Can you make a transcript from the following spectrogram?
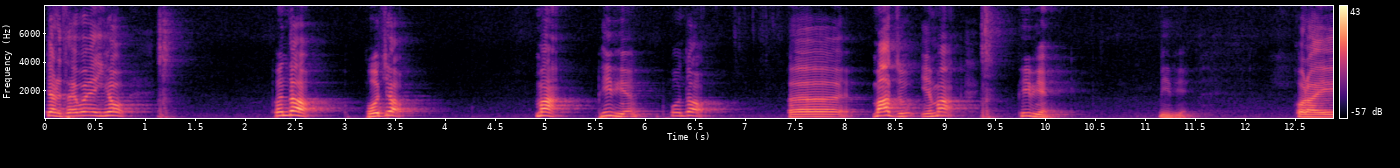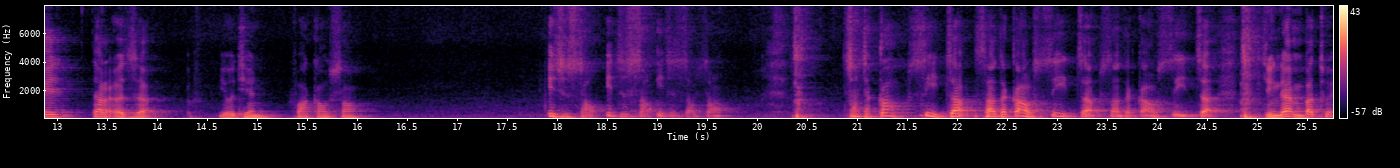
到了台湾以后，问到佛教骂批评，问到呃妈祖也骂批评批评。后来他的儿子有一天。发高烧，一直烧，一直烧，一直烧烧，三十九、四十、三十九、四十、三十九、四十，尽量唔捌退。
